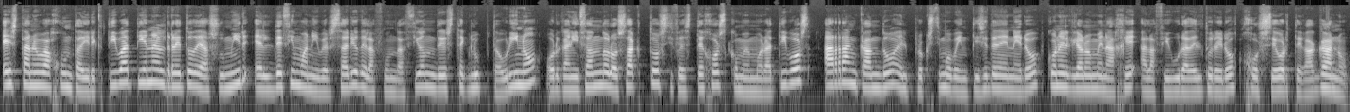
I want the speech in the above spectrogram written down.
Esta nueva junta directiva tiene el reto de asumir el décimo aniversario de la fundación de este club taurino, organizando los actos y festejos conmemorativos, arrancando el próximo 27 de enero con el gran homenaje a la figura del torero José Ortega Cano.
